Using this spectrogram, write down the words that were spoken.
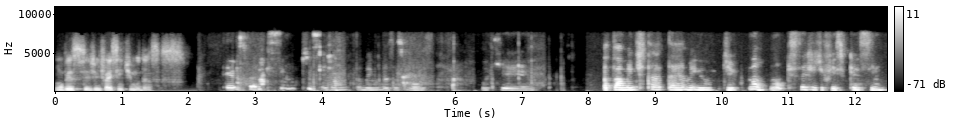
Vamos ver se a gente vai sentir mudanças. Eu espero que sim, que sejam também mudanças boas. Porque atualmente está até meio de. Não, não que seja difícil, porque assim,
